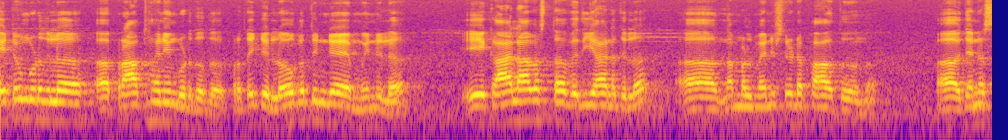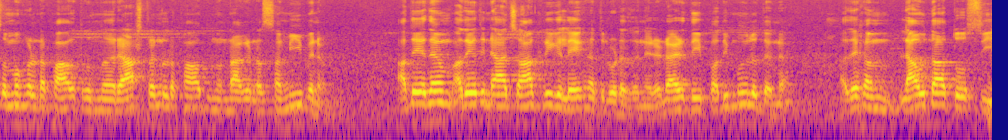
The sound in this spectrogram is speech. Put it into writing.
ഏറ്റവും കൂടുതൽ പ്രാധാന്യം കൊടുത്തത് പ്രത്യേകിച്ച് ലോകത്തിന്റെ മുന്നിൽ ഈ കാലാവസ്ഥാ വ്യതിയാനത്തിൽ നമ്മൾ മനുഷ്യരുടെ ഭാഗത്തു നിന്ന് ജനസമൂഹങ്ങളുടെ ഭാഗത്തു നിന്ന് രാഷ്ട്രങ്ങളുടെ ഭാഗത്തു നിന്നുണ്ടാകേണ്ട സമീപനം അദ്ദേഹം അദ്ദേഹത്തിന്റെ ആ ചാക്രിക ലേഖനത്തിലൂടെ തന്നെ രണ്ടായിരത്തി പതിമൂന്നിൽ തന്നെ അദ്ദേഹം ലൗദാ തോസി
